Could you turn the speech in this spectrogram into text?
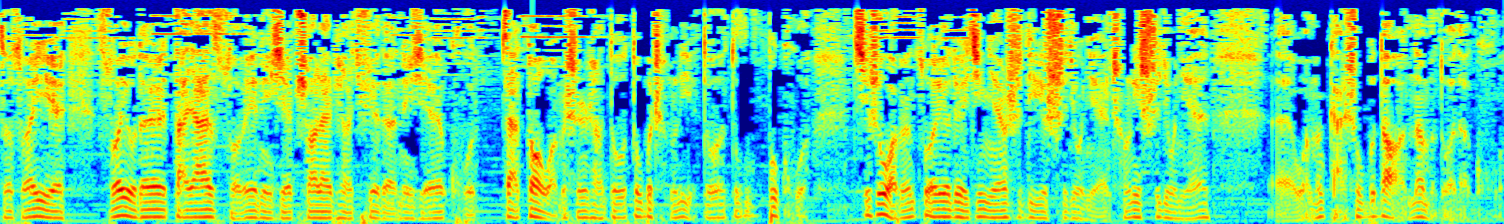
所所以所有的大家所谓那些飘来飘去的那些苦，在到我们身上都都不成立，都都不苦。其实我们做乐队今年是第十九年，成立十九年，呃，我们感受不到那么多的苦。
